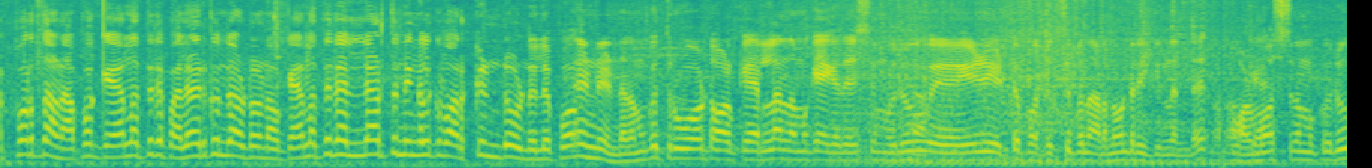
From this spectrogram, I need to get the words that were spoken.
എപ്പുറത്താണ് അപ്പോൾ കേരളത്തിൽ പലർക്കും ഡൗട്ട് ഉണ്ടാവും. കേരളത്തിൽ എല്ലായിടത്തും നിങ്ങൾക്ക് വർക്ക് ഉണ്ടോണ്ടല്ലോ ഇപ്പോൾ ഉണ്ട് ഉണ്ട്. നമുക്ക് ത്രൂ ഔട്ട് ഓൾ കേരള നമുക്ക് ഏകദേശം ഒരു ഏഴ് എട്ട് പ്രൊജക്ട്സ് ഇപ്പോൾ നടന്നുകൊണ്ടിരിക്കുന്നുണ്ട്. ഓൾമോസ്റ്റ് നമുക്കൊരു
